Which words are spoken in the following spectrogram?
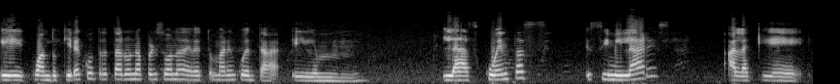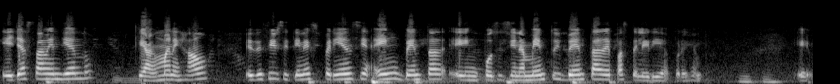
eh, cuando quiera contratar a una persona debe tomar en cuenta em, las cuentas similares a la que ella está vendiendo, que han manejado. Es decir, si tiene experiencia en venta, en posicionamiento y venta de pastelería, por ejemplo. Eh,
